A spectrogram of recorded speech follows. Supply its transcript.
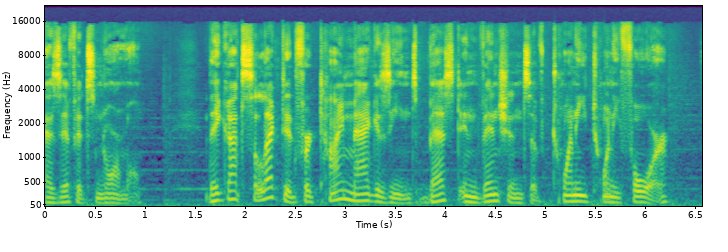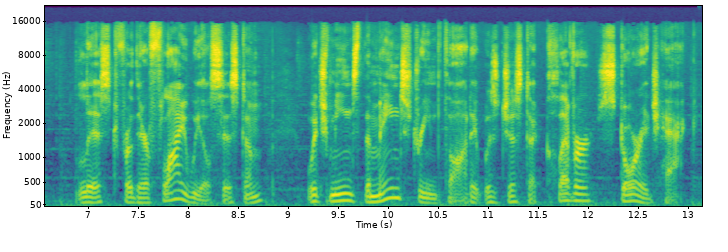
as if it's normal. They got selected for Time Magazine's Best Inventions of 2024 list for their flywheel system, which means the mainstream thought it was just a clever storage hack,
